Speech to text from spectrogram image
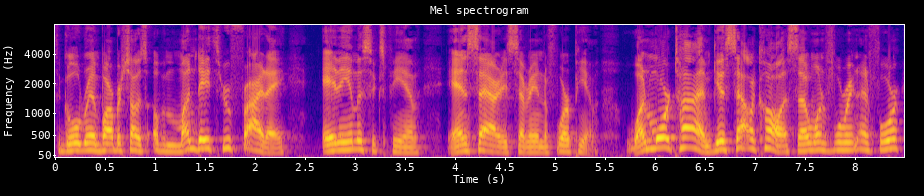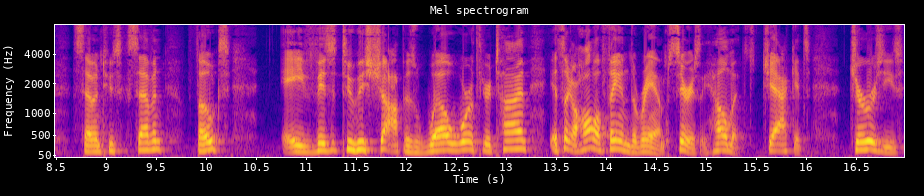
The Gold Ram Barbershop is open Monday through Friday, 8 a.m. to 6 p.m., and Saturday, 7 a.m. to 4 p.m. One more time, give Sal a call at 714-894-7267. Folks, a visit to his shop is well worth your time. It's like a Hall of Fame, the Rams. Seriously, helmets, jackets, jerseys,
